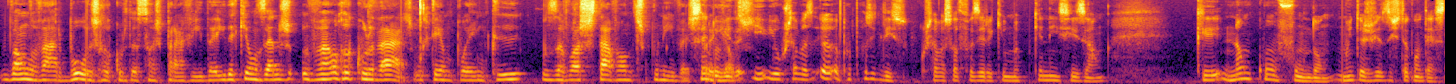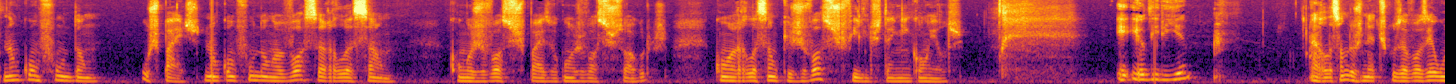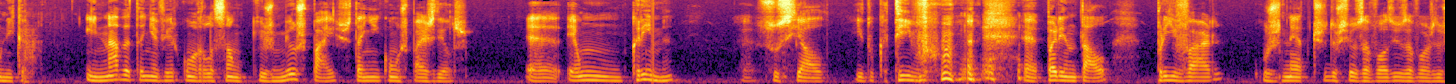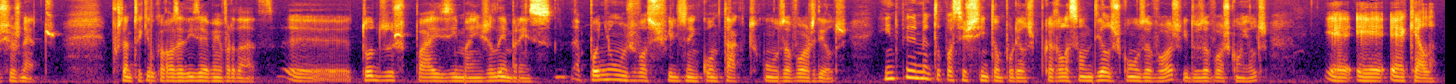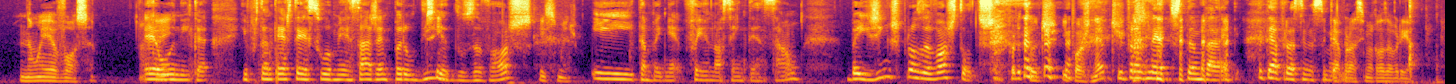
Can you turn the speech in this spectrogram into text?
vão levar boas recordações para a vida e daqui a uns anos vão recordar o tempo em que os avós estavam disponíveis. Sem dúvida. Eles. E eu gostava, a propósito disso, gostava só de fazer aqui uma pequena incisão que não confundam, muitas vezes isto acontece, não confundam os pais, não confundam a vossa relação com os vossos pais ou com os vossos sogros com a relação que os vossos filhos têm com eles. Eu diria a relação dos netos com os avós é única e nada tem a ver com a relação que os meus pais têm com os pais deles. Eh, é um crime eh, social, educativo, eh, parental, privar os netos dos seus avós e os avós dos seus netos. Portanto, aquilo que a Rosa diz é bem verdade. todos os pais e mães, lembrem-se, ponham os vossos filhos em contacto com os avós deles independentemente do que vocês sintam por eles, porque a relação deles com os avós e dos avós com eles é, é, é aquela, não é a vossa. Okay? É única. E, portanto, esta é a sua mensagem para o Dia Sim. dos Avós. Isso mesmo. E também é, foi a nossa intenção. Beijinhos para os avós todos. Para todos. E para os netos. e para os netos também. Até à próxima semana. Até à próxima, Rosa. Obrigado.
